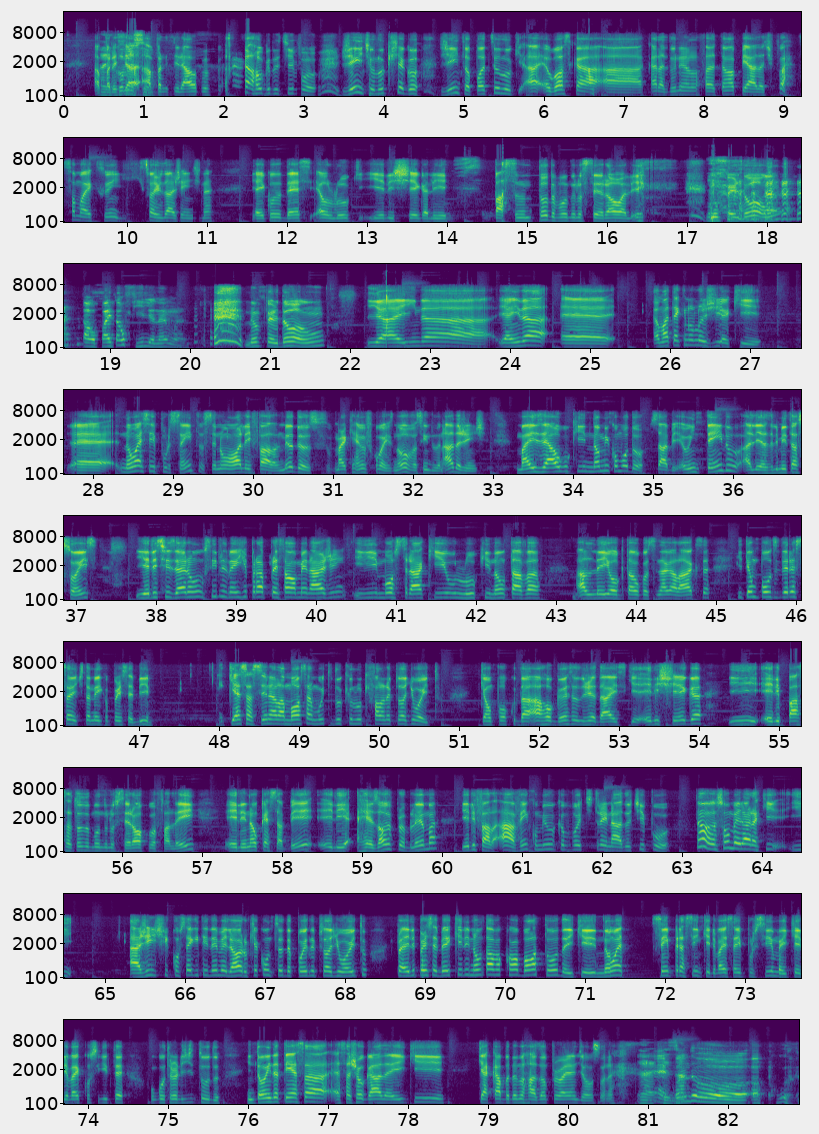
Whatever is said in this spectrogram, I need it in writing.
Apareceria algo, algo do tipo, gente, o Luke chegou. Gente, só pode ser o Luke. Ah, eu gosto que a, a cara Dune ela faz até uma piada, tipo, ah, só uma X-Wing, que isso vai ajudar a gente, né? E aí quando desce é o Luke e ele chega ali, passando todo mundo no cerol ali. Não perdoa um. Tá o pai tá o filho, né, mano? Não perdoa um. E ainda. E ainda é, é uma tecnologia que é, não é 100%, você não olha e fala, meu Deus, o Mark Hamill ficou mais novo, assim, do nada, gente. Mas é algo que não me incomodou, sabe? Eu entendo ali as limitações e eles fizeram simplesmente para prestar uma homenagem e mostrar que o Luke não tava alheio ao que estava acontecendo na galáxia. E tem um ponto interessante também que eu percebi, que essa cena ela mostra muito do que o Luke fala no episódio 8, que é um pouco da arrogância dos Jedi, que ele chega e ele passa todo mundo no cerol, como eu falei, ele não quer saber, ele resolve o problema e ele fala: "Ah, vem comigo que eu vou te treinar". Do tipo, não, eu sou o melhor aqui e a gente consegue entender melhor o que aconteceu depois no episódio 8 para ele perceber que ele não tava com a bola toda e que não é sempre assim que ele vai sair por cima e que ele vai conseguir ter o controle de tudo. Então ainda tem essa, essa jogada aí que, que acaba dando razão pro Ryan Johnson, né? É, é quando,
